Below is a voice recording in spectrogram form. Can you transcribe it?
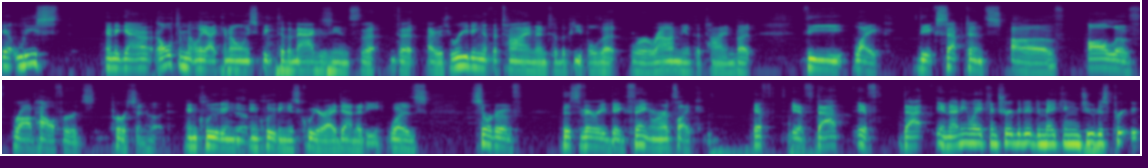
at least and again ultimately i can only speak to the magazines that that i was reading at the time and to the people that were around me at the time but the like the acceptance of all of rob halford's personhood including Yep. including his queer identity was sort of this very big thing where it's like if if that if that in any way contributed to making Judas Pri-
